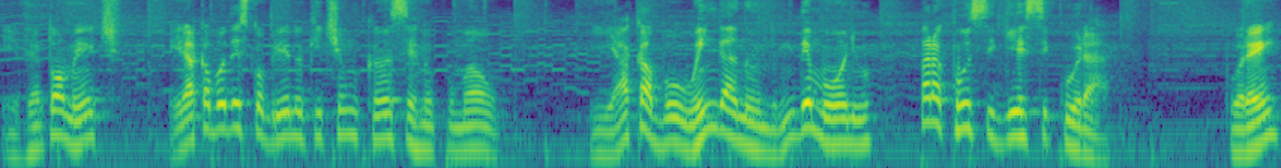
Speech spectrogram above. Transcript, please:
Eventualmente, ele acabou descobrindo que tinha um câncer no pulmão e acabou enganando um demônio para conseguir se curar. Porém,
